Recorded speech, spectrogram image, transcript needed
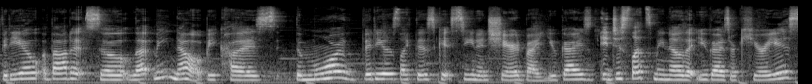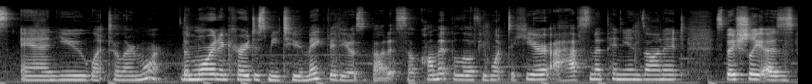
video about it, so let me know because the more videos like this get seen and shared by you guys, it just lets me know that you guys are curious and you want to learn more. The more it encourages me to make videos about it, so comment below if you want to hear. I have some opinions on it, especially as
